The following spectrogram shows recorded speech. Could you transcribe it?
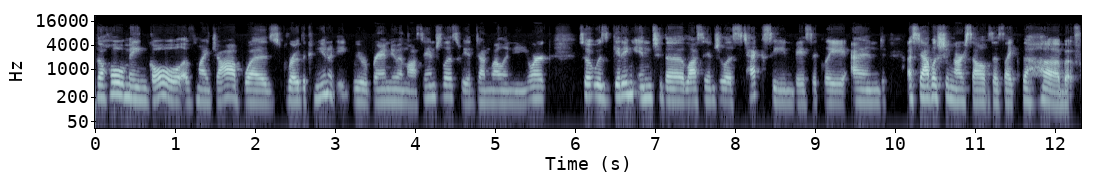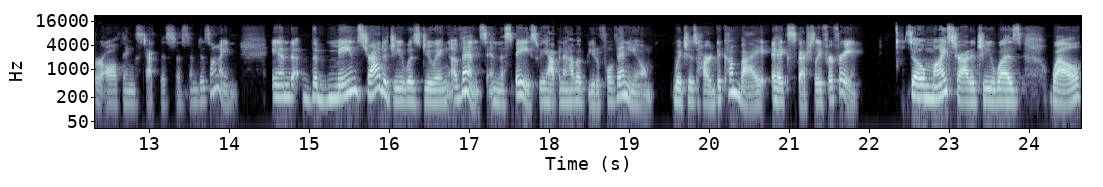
the whole main goal of my job was grow the community. We were brand new in los angeles. We had done well in new york. So it was getting into the los angeles tech scene basically and establishing ourselves as like the hub for all things tech business and design. And the main strategy was doing events in the space. We happen to have a beautiful venue which is hard to come by, especially for free. So my strategy was, well,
